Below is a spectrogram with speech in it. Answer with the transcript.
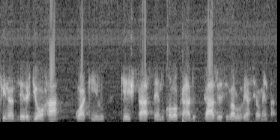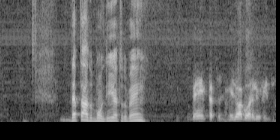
financeiras de honrar com aquilo que está sendo colocado, caso esse valor venha a ser aumentado. Deputado, bom dia, tudo bem? Bem, Petrônio, melhor agora lhe ouvindo.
